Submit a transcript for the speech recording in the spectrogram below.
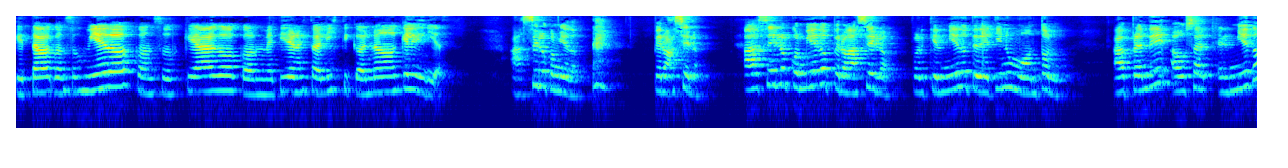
Que estaba con sus miedos, con sus ¿qué hago? Con me tiro en esto holístico, ¿no? ¿Qué le dirías? Hacelo con miedo, pero hacelo. Hacelo con miedo, pero hacelo, porque el miedo te detiene un montón. Aprende a usar el miedo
